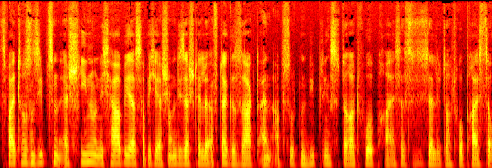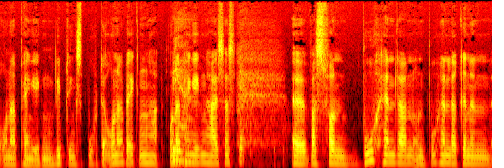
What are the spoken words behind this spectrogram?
2017 erschienen und ich habe ja, das habe ich ja schon an dieser Stelle öfter gesagt, einen absoluten Lieblingsliteraturpreis. Das ist der Literaturpreis der Unabhängigen. Lieblingsbuch der Unabhängigen, Unabhängigen heißt das, äh, was von Buchhändlern und Buchhändlerinnen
